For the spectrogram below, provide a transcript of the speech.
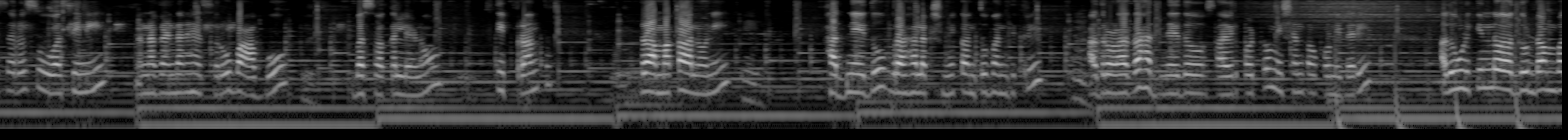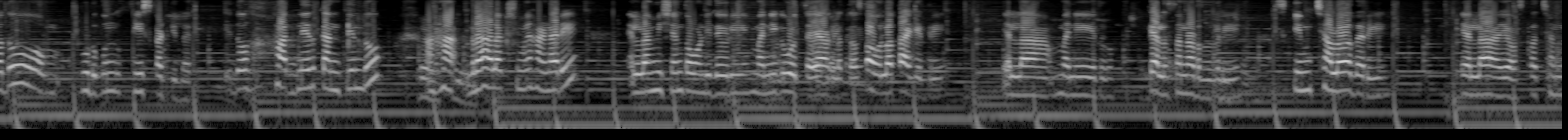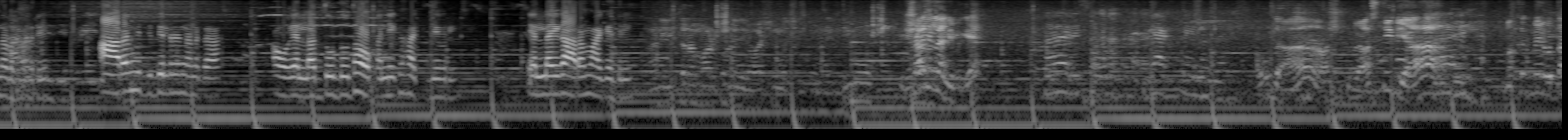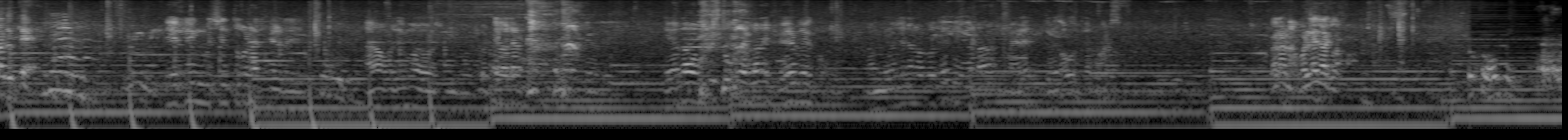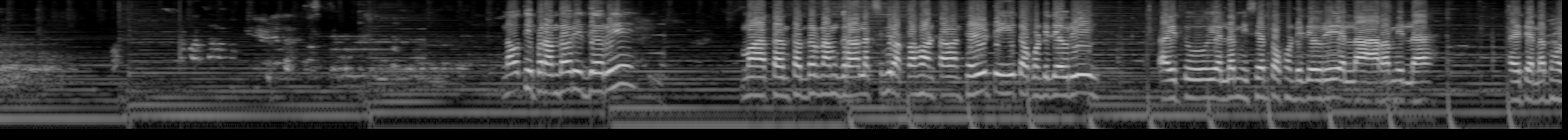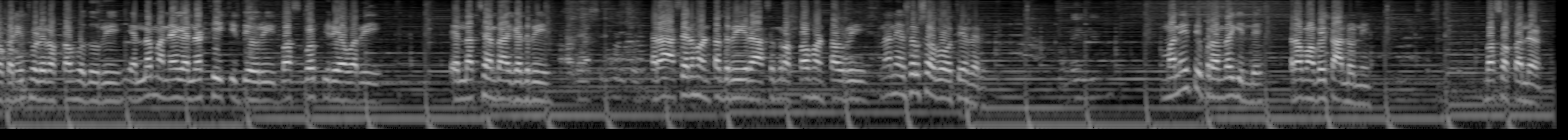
ಹೆಸರು ಸುವಾಸಿನಿ, ನನ್ನ ಗಂಡನ ಹೆಸರು ಬಾಬು ಬಸವ ಕಲ್ಯಾಣು ತಿಪ್ರಂತ್ ರಾಮ ಕಾಲೋನಿ ಹದಿನೈದು ಗೃಹಲಕ್ಷ್ಮಿ ಕಂತು ಬಂದಿತ್ರಿ. ಅದ್ರೊಳಗ ಹದಿನೈದು ಸಾವಿರ ಕೊಟ್ಟು ಮಿಷನ್ ತಗೊಂಡಿದ್ದಾರೆ ಅದು ಉಳ್ಕಿಂದ ದುಡ್ಡು ಅಂಬದು ಹುಡುಗನ್ ಫೀಸ್ ಕಟ್ಟಿದ್ದಾರೆ ಇದು ಹದಿನೈದು ಕಂತಿಂದು ಗೃಹಲಕ್ಷ್ಮಿ ಹಣ ರೀ. ಎಲ್ಲಾ ಮಿಷನ್ ತಗೊಂಡಿದೇವ್ರಿ. ಮನಿಗೆ ಉಳಿತಾಯ ಆಗ್ಲತ್ತ ಸವಲತ್ ಆಗಿದ್ರಿ. ಎಲ್ಲಾ ಮನಿ ಇದು ಕೆಲಸ ನಡ್ದದ್ರಿ. ಸ್ಕೀಮ್ ಚಲೋ ಅದರಿ. ಎಲ್ಲಾ ವ್ಯವಸ್ಥೆ ಚಂದ ನಡ್ದದ್ರಿ. ಆರಾಮ್ ಇದ್ದಿದ್ದಿಲ್ರಿ ನನಗ. ಅವು ಎಲ್ಲ ದುಡ್ಡು ದವಾಖಾನಿಗೆ ಹಾಕಿದೇವ್ರಿ. ಎಲ್ಲ ಈಗ ಆರಾಮ್ ಆಗ್ಯದ್ರಿ. ಹೌದಾ? ಅಷ್ಟು ಜಾಸ್ತಿ ಇದೆಯಾ? ಮಕ್ಕದ ಮೇಲೆ ಗೊತ್ತಾಗುತ್ತೆ. ಟೇಲರಿಂಗ್ ಮಿಷಿನ್ ತಗೊಳಕ್ ಹೇಳ್ರಿ. ಆ ಹೊಲಿಮ ಬಟ್ಟೆ ಹೊಲಿಯಕ್ ಎಲ್ಲ ಒಬ್ಬರು ಎಲ್ಲರೂ ಹೇಳ್ಬೇಕು. ನಮ್ಮ ಯೋಜನೆ ಬಗ್ಗೆ ನೀವೆಲ್ಲ ಮಹಿಳೆ ತಿಳಿಸ್ಬೇಕು. ಬರೋಣ ಒಳ್ಳೇದಾಗಲ್ಲ ನಾವು ತಿಪ್ಪರಂದವ್ರು ಇದ್ದೇವ್ರಿ? ಮತ್ತಂತಂದ್ರ ನಮ್ ಗೃಹಲಕ್ಷ್ಮಿ ರೊಕ್ಕ ಹೊಂಟಾವ ಅಂತ ಹೇಳಿ ಟಿವಿ ತಗೊಂಡಿದ್ದೇವ್ರಿ. ಆಯ್ತು, ಎಲ್ಲ ಮಿಷನ್ ತಗೊಂಡಿದ್ದೇವ್ರಿ, ಎಲ್ಲ ಆರಾಮಿಲ್ಲ ಆಯ್ತು, ಎಲ್ಲ ದವಾಖಾನಿಗೆ ಥೋಡಿ ರೊಕ್ಕ ಹೋದವ್ರಿ ಎಲ್ಲ ಮನ್ಯಾಗ ಎಲ್ಲ ಠೀಕ್ ಇದ್ದೇವ್ರಿ. ಬಸ್ಗಳು ಫ್ರೀ ಅವರಿ. ಎಲ್ಲ ಚಂದ ಆಗ್ಯದ್ರಿ. ರಾಸನ್ ಹೊಂಟದ್ರಿ, ರಾಸನ್ ರೊಕ್ಕ ಹೊಂಟಾವ್ರಿ. ನನ್ನ ಹೆಸರು ಶೋಭಾವತಿ ಅದರಿ. ಮನೆ ತಿಪ್ಪರಂದಾಗ ಇಲ್ಲಿ Ramabai colony Basavakalyan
